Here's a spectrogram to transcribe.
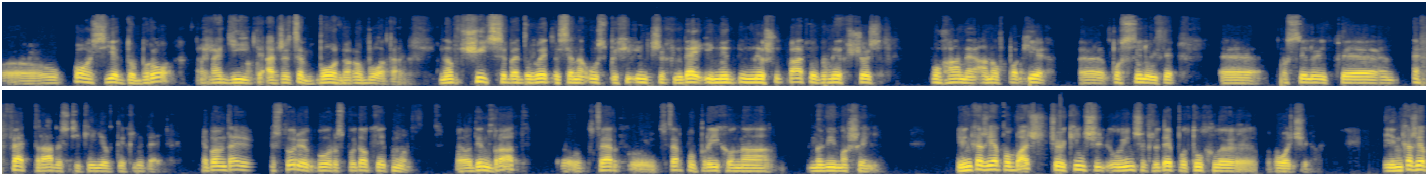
у когось є добро, радійте, адже це Божа робота. Навчіть себе дивитися на успіхи інших людей і не, не шукати в них щось погане, а навпаки, е, посилюйте, е, посилюйте ефект радості, який є в тих людей. Я пам'ятаю історію, яку розповідав Кейт Мур. Е, Один брат е, в церкву, в церкву приїхав на новій машині. І він каже: Я побачив, що у інших людей потухли очі. І він каже: Я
